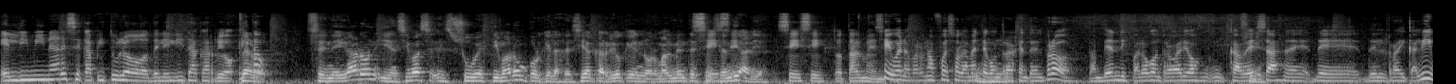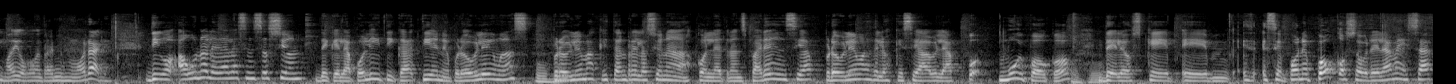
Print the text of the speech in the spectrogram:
eliminar ese capítulo de Lilita Carrió. Claro, Está- se negaron y encima se subestimaron porque las decía Carrió que normalmente es sí, sí, incendiaria. sí, sí, totalmente. Sí, bueno, pero no fue solamente contra la gente del PRO, también disparó contra varios cabezas de- de- del radicalismo, digo, contra el mismo Morales. Digo, a uno le da la sensación de que la política tiene problemas, problemas que están relacionados con la transparencia, problemas de los que se habla po- muy poco, de los que eh, es- se pone poco sobre la mesa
